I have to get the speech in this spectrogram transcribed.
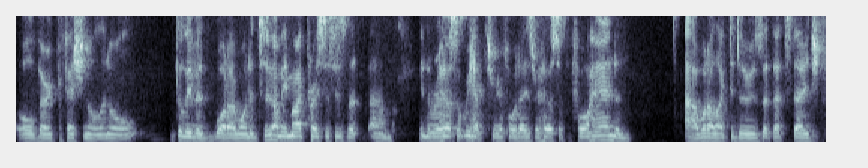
all very professional and all delivered what I wanted to. I mean, my process is that um, in the rehearsal we have three or four days rehearsal beforehand, and uh, what I like to do is at that stage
